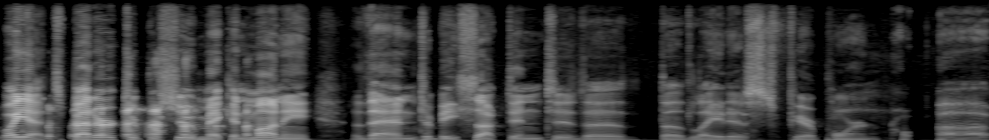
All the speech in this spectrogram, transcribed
well, yeah, it's better to pursue making money than to be sucked into the the latest fear porn uh,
